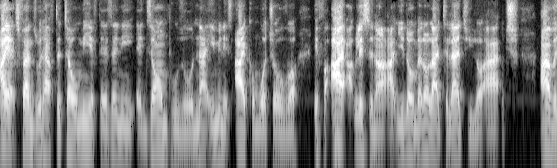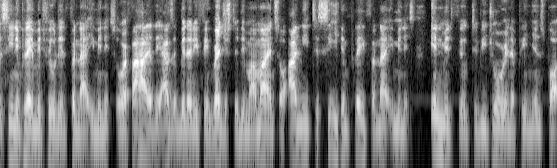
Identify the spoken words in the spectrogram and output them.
Ajax fans would have to tell me if there's any examples or 90 minutes I can watch over. If I listen, I, I you know me, I don't like to lie to you. Lot. I I haven't seen him play midfield in- for 90 minutes, or if I have, it hasn't been anything registered in my mind. So I need to see him play for 90 minutes in midfield to be drawing opinions. But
